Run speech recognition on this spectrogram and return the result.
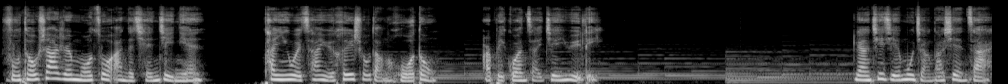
斧头杀人魔作案的前几年，他因为参与黑手党的活动而被关在监狱里。两期节目讲到现在，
